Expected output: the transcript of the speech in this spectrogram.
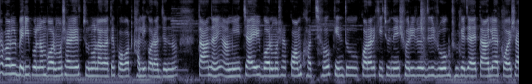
সকাল বেরিয়ে পড়লাম বর্মশারে চুনো লাগাতে পকেট খালি করার জন্য। তা নাই, আমি চাই বর্মশার কম খরচা হোক, কিন্তু করার কিছু নেই। শরীরে যদি রোগ ঢুকে যায়, তাহলে আর পয়সা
